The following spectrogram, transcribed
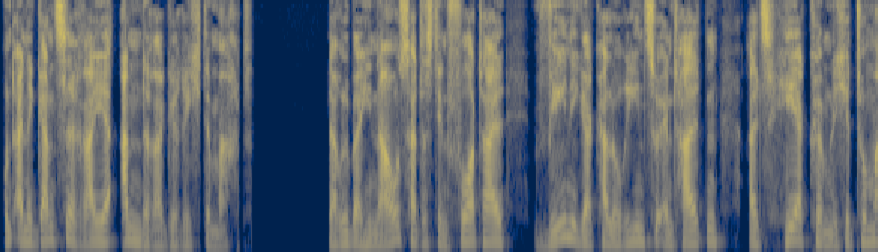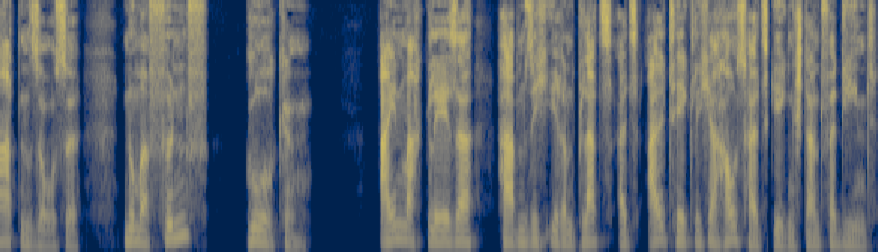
und eine ganze Reihe anderer Gerichte macht. Darüber hinaus hat es den Vorteil, weniger Kalorien zu enthalten als herkömmliche Tomatensauce. Nummer 5 Gurken. Einmachgläser haben sich ihren Platz als alltäglicher Haushaltsgegenstand verdient.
